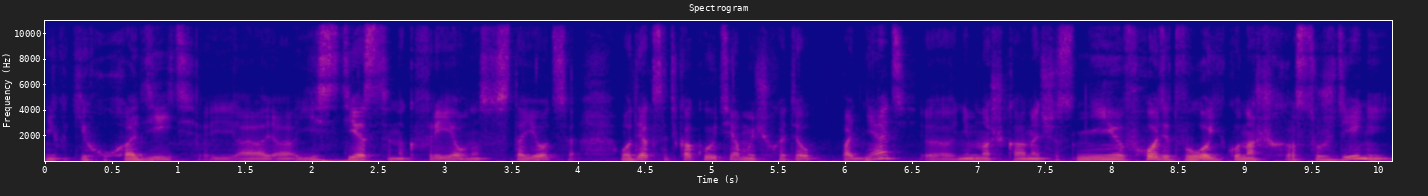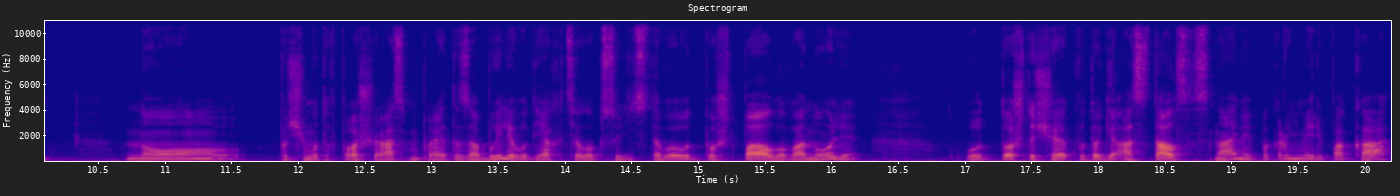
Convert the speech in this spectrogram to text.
никаких уходить, а, а, естественно, Кафрие у нас остается. Вот я, кстати, какую тему еще хотел поднять, э, немножко она сейчас не входит в логику наших рассуждений, но почему-то в прошлый раз мы про это забыли, вот я хотел обсудить с тобой вот то, что Паула Ваноли, вот то, что человек в итоге остался с нами, по крайней мере, пока,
